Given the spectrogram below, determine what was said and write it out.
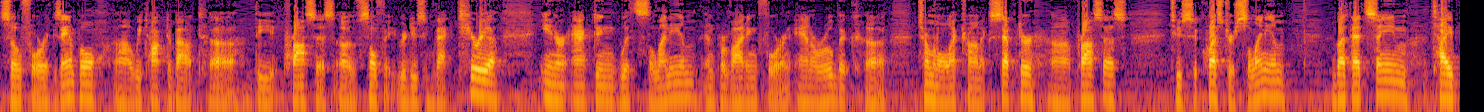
So, for example, uh, we talked about uh, the process of sulfate reducing bacteria interacting with selenium and providing for an anaerobic uh, terminal electron acceptor uh, process to sequester selenium. But that same type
